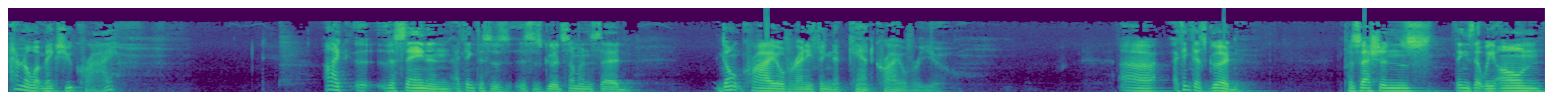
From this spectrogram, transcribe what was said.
I don't know what makes you cry. I like the saying, and I think this is, this is good. Someone said, don't cry over anything that can't cry over you. Uh, I think that's good. Possessions, things that we own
